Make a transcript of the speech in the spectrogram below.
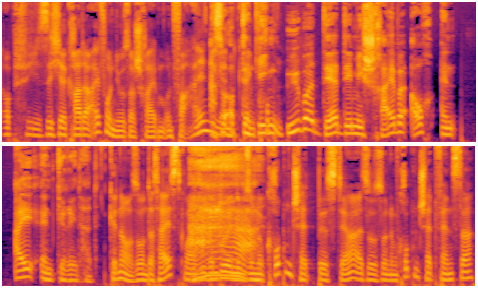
ob sich hier gerade iPhone-User schreiben und vor allen Dingen. Also ob der Gegenüber, der dem ich schreibe, auch ein I-Endgerät hat. Genau, so und das heißt quasi, ah. wenn du in einem, so ah. einem Gruppenchat bist, ja, also so einem Gruppenchat-Fenster,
